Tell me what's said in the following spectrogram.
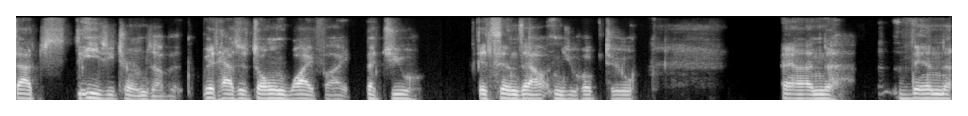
that's the easy terms of it. It has its own Wi-Fi that you it sends out and you hook to, and then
